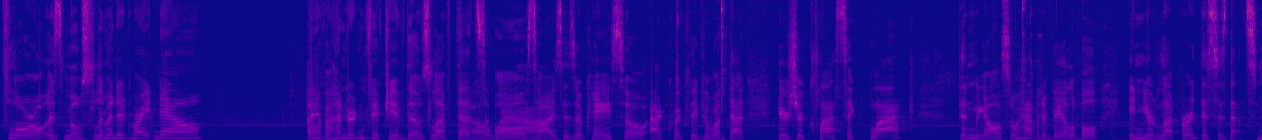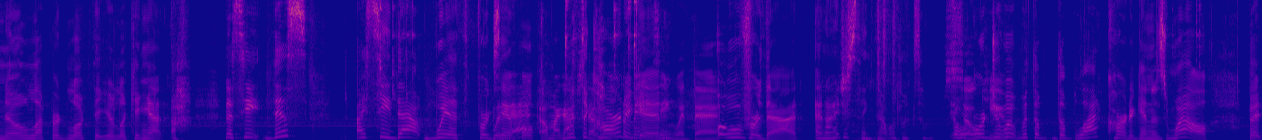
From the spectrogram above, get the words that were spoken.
floral is most limited right now. I have 150 of those left. That's oh, wow. all sizes, okay? So act quickly if you want that. Here's your classic black. Then we also have it available in your leopard. This is that snow leopard look that you're looking at. Uh, now see, this, I see that with, for example, with, oh my gosh, with the cardigan with that. over that. And I just think that would look so, so or, or do it with the, the black cardigan as well. But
